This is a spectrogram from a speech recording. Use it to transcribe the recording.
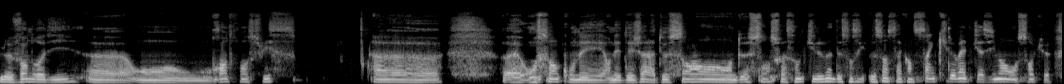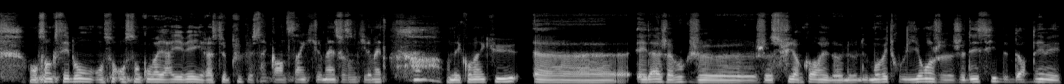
le vendredi, euh, on rentre en Suisse Euh, euh, on sent qu'on est, on est déjà à 200, 260 km, 255 km quasiment. On sent que, on sent que c'est bon. On sent, on sent qu'on va y arriver. Il reste plus que 55 km, 60 km. on est convaincu. Euh, et là, j'avoue que je, je suis encore le, mauvais troublion. Je, décide d'ordonner, mais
